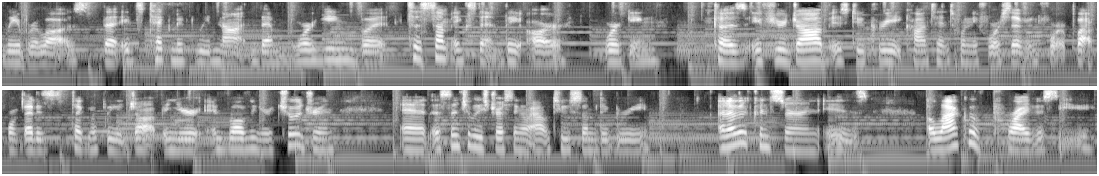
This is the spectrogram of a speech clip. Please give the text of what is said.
labor laws that it's technically not them working, but to some extent they are working because if your job is to create content 24 7 for a platform, that is technically a job, and you're involving your children and essentially stressing them out to some degree. Another concern is a lack of privacy.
